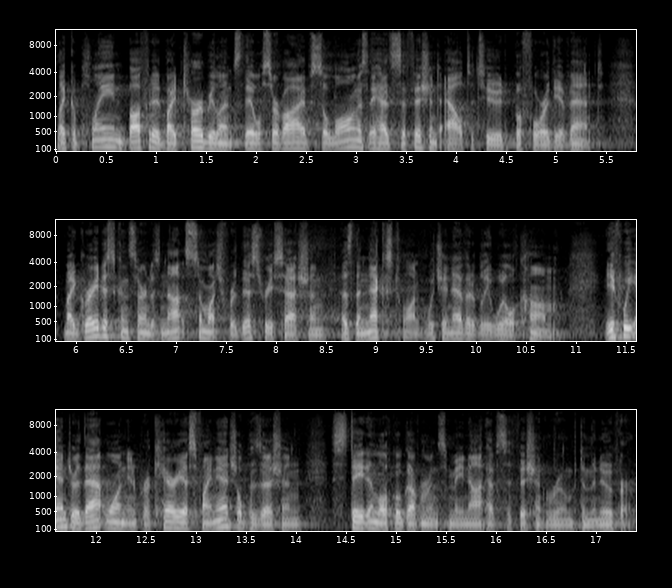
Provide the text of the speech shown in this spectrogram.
Like a plane buffeted by turbulence, they will survive so long as they had sufficient altitude before the event. My greatest concern is not so much for this recession as the next one, which inevitably will come. If we enter that one in precarious financial position, State and local governments may not have sufficient room to maneuver.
